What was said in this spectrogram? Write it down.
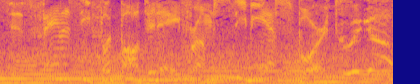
This is Fantasy Football Today from CBS Sports. Here we go.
